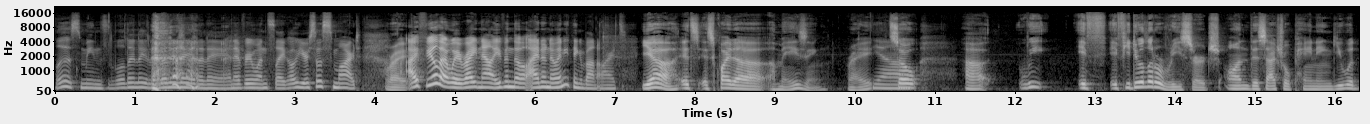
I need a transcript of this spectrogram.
This means and everyone's like, "Oh, you're so smart." Right. I feel that way right now, even though I don't know anything about art. Yeah, it's it's quite uh, amazing, right? Yeah. So, uh, we if if you do a little research on this actual painting, you would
